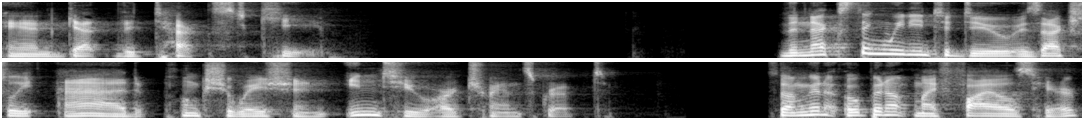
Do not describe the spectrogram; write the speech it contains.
and get the text key. The next thing we need to do is actually add punctuation into our transcript. So I'm going to open up my files here.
